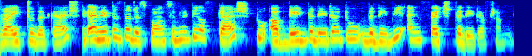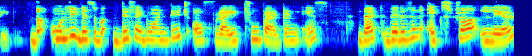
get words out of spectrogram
write to the cache. And it is the responsibility of cache to update the data to the DB and fetch the data from DB. The only dis disadvantage of write through pattern is that there is an extra layer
